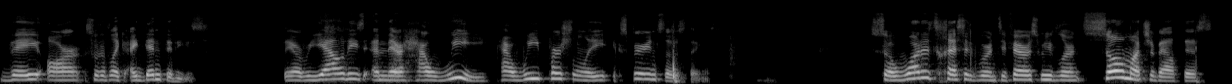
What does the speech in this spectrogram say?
they are sort of like identities. They are realities and they're how we, how we personally experience those things. So what is Chesed, Gvur, and Tiferes? We've learned so much about this.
